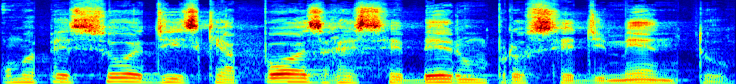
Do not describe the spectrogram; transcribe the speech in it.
Uma pessoa diz que após receber um procedimento,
